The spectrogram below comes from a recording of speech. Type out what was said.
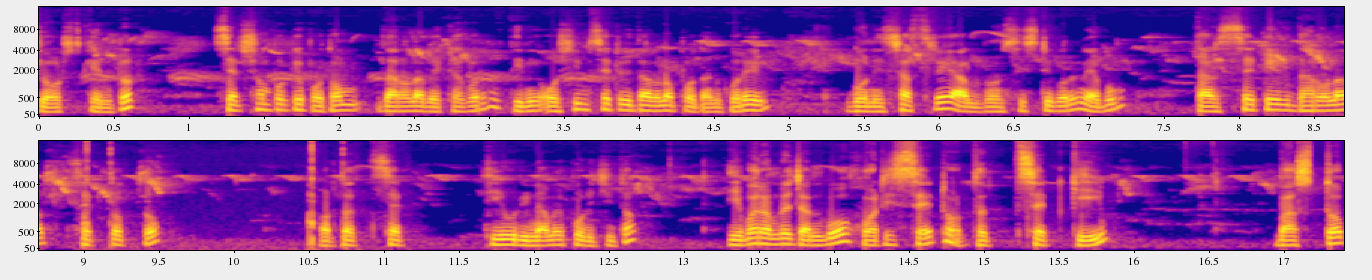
জর্জ কেন্টর সেট সম্পর্কে প্রথম ধারণা ব্যাখ্যা করেন। তিনি অসীম সেটের ধারণা প্রদান করে গণিত শাস্ত্রে আলোড়ন সৃষ্টি করেন এবং তার সেটের ধারণা সেট তত্ত্ব, অর্থাৎ সেট থিওরি নামে পরিচিত। এবার আমরা জানব হোয়াট ইজ সেট অর্থাৎ সেট কি? বাস্তব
